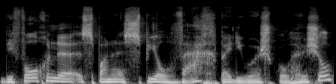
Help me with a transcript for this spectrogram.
Die volgende spanne speel weg by die Hoërskool Herschel.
